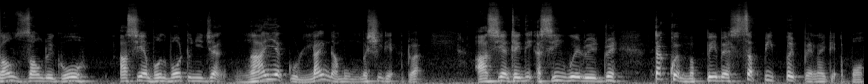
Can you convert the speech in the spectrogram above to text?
ကောင်းဆောင်တွေကိုအာဆီယံဘုံသဘောတူညီချက်9ရက်ကိုလိုက်နာမှုမရှိတဲ့အတွက်အာဆီယံထိပ်သီးအစည်းအဝေးတွေအတွင်းတက်ခွင့်မပေးဘဲစက်ပြီးပိတ်ပင်လိုက်တဲ့အပေါ်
